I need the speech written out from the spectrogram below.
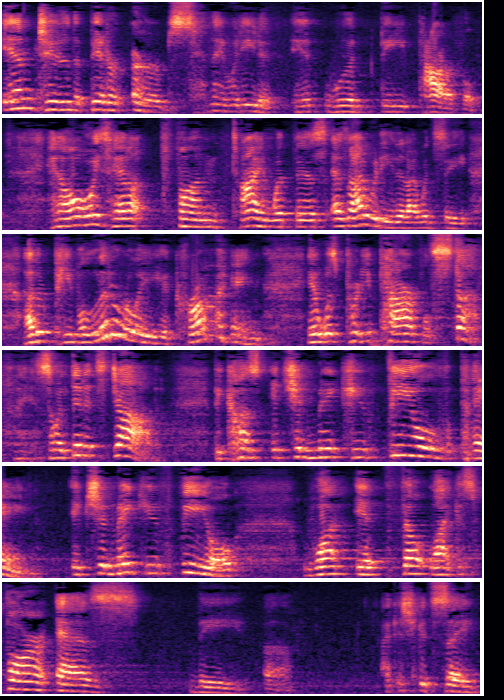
into the bitter herbs and they would eat it. It would be powerful. And I always had a fun time with this. As I would eat it, I would see other people literally crying. It was pretty powerful stuff. So it did its job because it should make you feel the pain. It should make you feel what it felt like as far as the, uh, I guess you could say,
